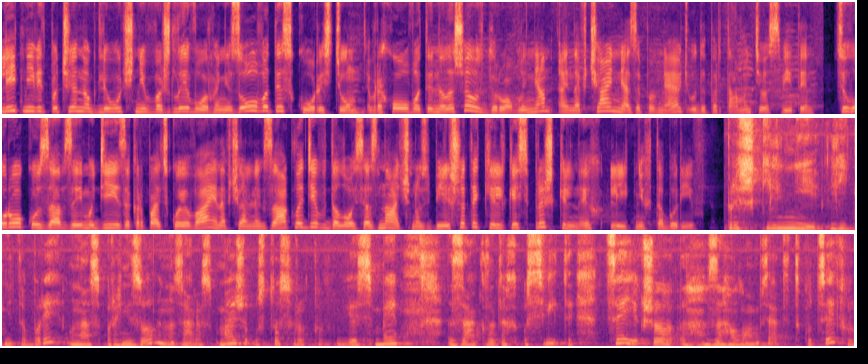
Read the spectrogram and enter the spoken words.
Літній відпочинок для учнів важливо організовувати з користю, враховувати не лише оздоровлення, а й навчання, запевняють у департаменті освіти. Цього року за взаємодії Закарпатської ОВА і навчальних закладів вдалося значно збільшити кількість пришкільних літніх таборів. Пришкільні літні табори у нас організовано зараз майже у 148 закладах освіти. Це якщо е, загалом взяти таку цифру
